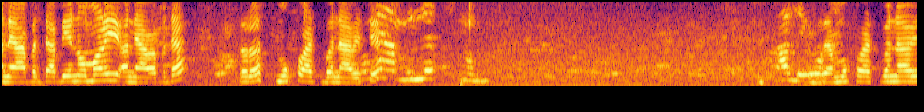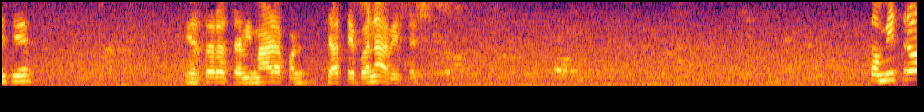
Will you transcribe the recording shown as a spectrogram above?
અને આ બધા બેનો મળી અને આવા બધા સરસ મુખવાસ બનાવે છે. બધા મુખવાસ બનાવે છે. અહીંયા સરસ આવી માળા પણ જાતે બનાવે છે. તો મિત્રો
